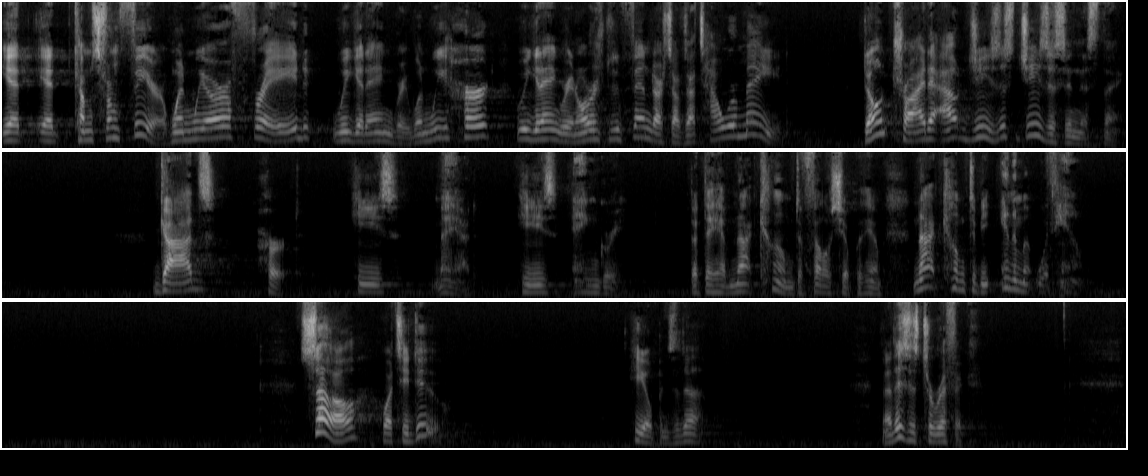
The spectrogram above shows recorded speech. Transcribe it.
It, it comes from fear. When we are afraid, we get angry. When we hurt, we get angry in order to defend ourselves. That's how we're made. Don't try to out Jesus Jesus in this thing. God's hurt. He's mad. He's angry that they have not come to fellowship with Him, not come to be intimate with Him. So, what's He do? He opens it up. Now, this is terrific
